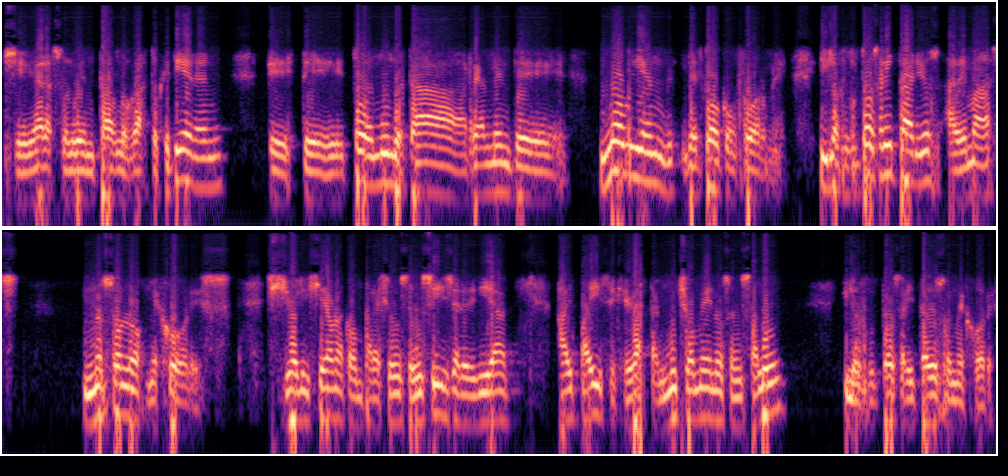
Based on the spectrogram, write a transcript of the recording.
llegar a solventar los gastos que tienen. Este, todo el mundo está realmente no bien del todo conforme. Y los resultados sanitarios, además, no son los mejores. Si yo le hiciera una comparación sencilla, le diría, hay países que gastan mucho menos en salud y los resultados sanitarios son mejores.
